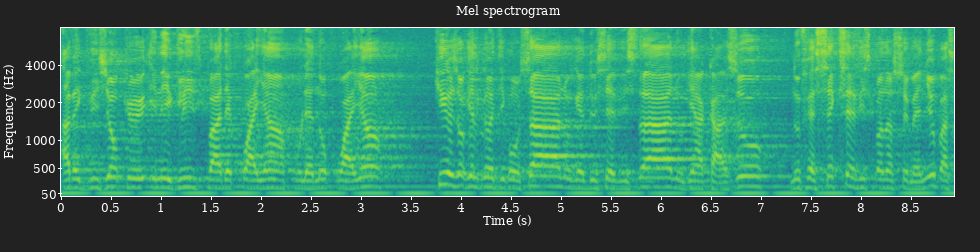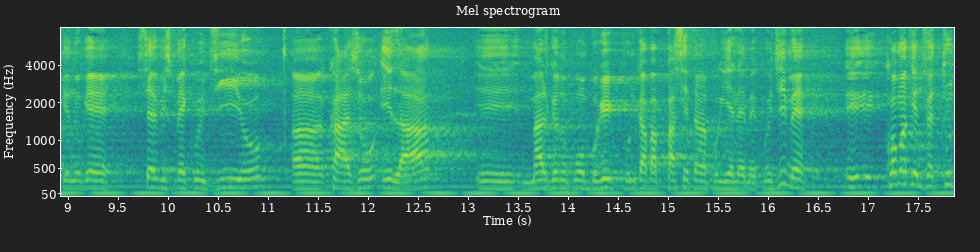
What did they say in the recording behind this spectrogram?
avec vision qu'une église pas des croyants pour les non-croyants. Qui raison qu'elle grandit comme ça Nous avons deux services là, nous avons un caso, nous faisons cinq services pendant la semaine parce que nous avons service mercredi, euh, caso et là. et malgré nous pour briques pour nous capable passer temps en prière les mercredis, mais et, et comment qu'on fait tout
